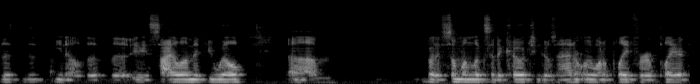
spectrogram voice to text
the, the you know the, the asylum, if you will. Um, but if someone looks at a coach and goes, I don't really want to play for a player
